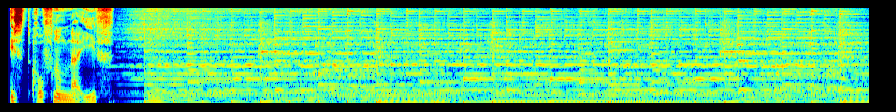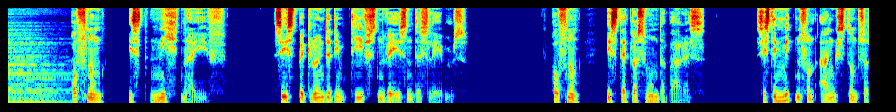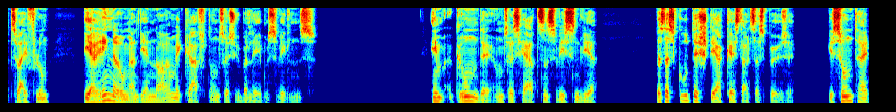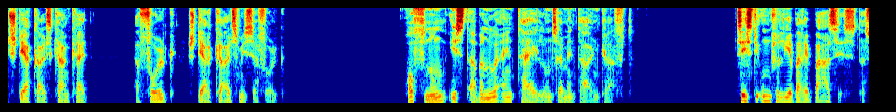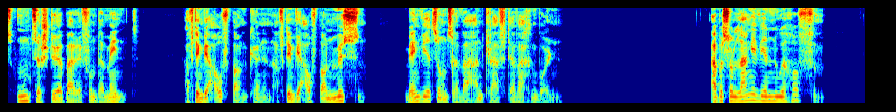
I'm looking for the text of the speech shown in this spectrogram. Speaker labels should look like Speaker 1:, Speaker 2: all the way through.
Speaker 1: Ist Hoffnung naiv? Hoffnung ist nicht naiv. Sie ist begründet im tiefsten Wesen des Lebens. Hoffnung ist etwas Wunderbares. Sie ist inmitten von Angst und Verzweiflung die Erinnerung an die enorme Kraft unseres Überlebenswillens. Im Grunde unseres Herzens wissen wir, dass das Gute stärker ist als das Böse, Gesundheit stärker als Krankheit, Erfolg stärker als Misserfolg. Hoffnung ist aber nur ein Teil unserer mentalen Kraft. Sie ist die unverlierbare Basis, das unzerstörbare Fundament, auf dem wir aufbauen können, auf dem wir aufbauen müssen, wenn wir zu unserer wahren Kraft erwachen wollen. Aber solange wir nur hoffen,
